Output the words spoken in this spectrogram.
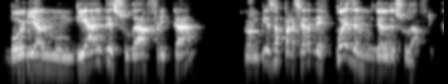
voy al Mundial de Sudáfrica, no, empieza a aparecer después del Mundial de Sudáfrica.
